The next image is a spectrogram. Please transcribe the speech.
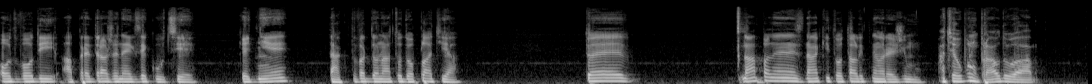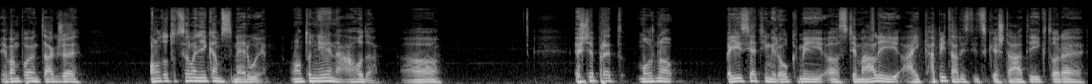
odvody a predražené exekúcie. Keď nie, tak tvrdo na to doplatia. To je naplnené znaky totalitného režimu. Máte úplnú pravdu a ja vám poviem tak, že ono toto celé niekam smeruje. Ono to nie je náhoda. Ešte pred možno 50 rokmi ste mali aj kapitalistické štáty, ktoré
